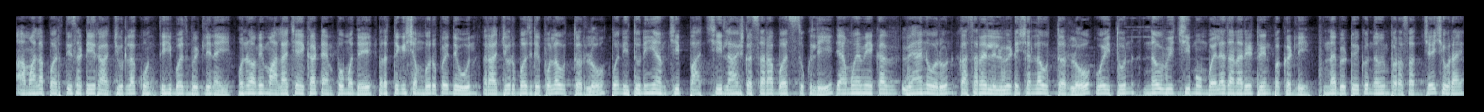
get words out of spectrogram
आम्हाला परतीसाठी राजूरला कोणतीही बस भेटली नाही. म्हणून आम्ही मालाच्या एका टेम्पोमध्ये प्रत्येकी शंभर रुपये देऊन राजूर बस डेपोला उतरलो पण इथूनही आमची पाचची लास्ट कसारा बस चुकली. त्यामुळे आम्ही एका व्हॅन वरून कसारा रेल्वे स्टेशनला उतरलो व इथून नववीची मुंबईला जाणारी ट्रेन पकडली. पुन्हा भेटू एक नवीन प्रसाद जय शिवराय.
